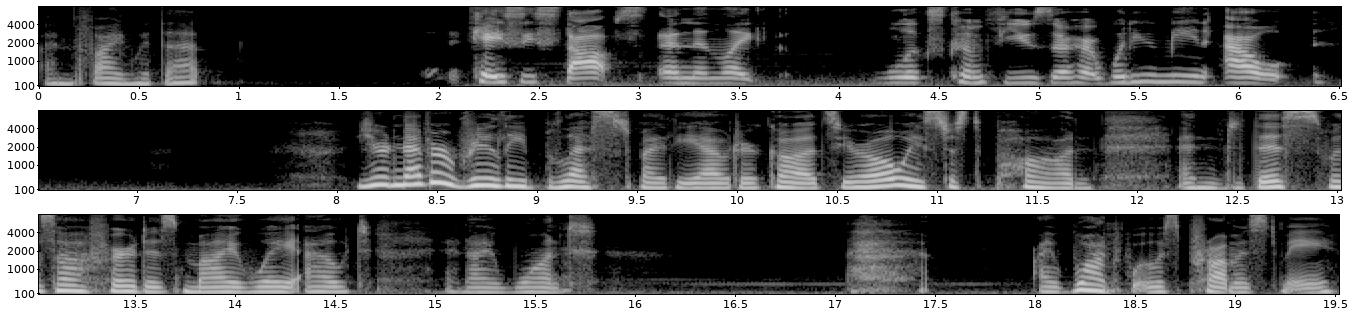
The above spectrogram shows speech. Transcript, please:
I'm fine with that. Casey stops and then like looks confused at her. What do you mean out? You're never really blessed by the outer gods. You're always just a pawn. And this was offered as my way out, and I want. I want what was promised me.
